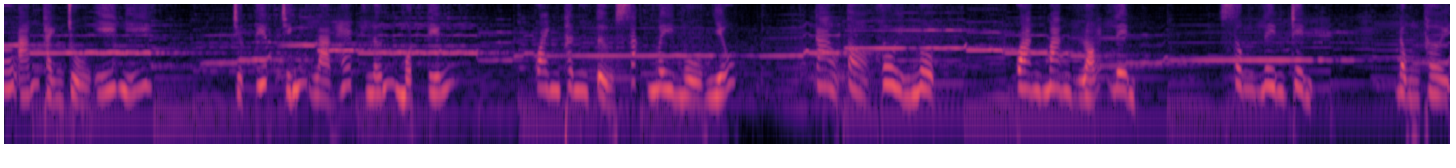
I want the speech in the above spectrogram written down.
u ám thành chủ ý nghĩ. Trực tiếp chính là hét lớn một tiếng. Quanh thân tử sắc mây mù nhiễu. Cao tỏ khôi ngộ. Quang mang lói lên. Sông lên trên. Đồng thời,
